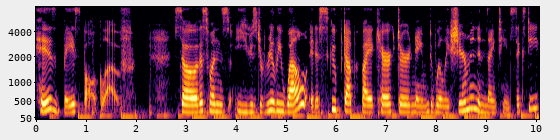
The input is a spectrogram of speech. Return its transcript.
his baseball glove. So this one's used really well. It is scooped up by a character named Willie Shearman in 1960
